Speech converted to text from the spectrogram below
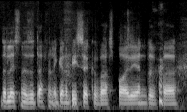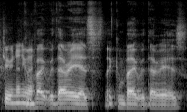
The listeners are definitely going to be sick of us by the end of uh, June anyway. They can vote with their ears. They can vote with their ears.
